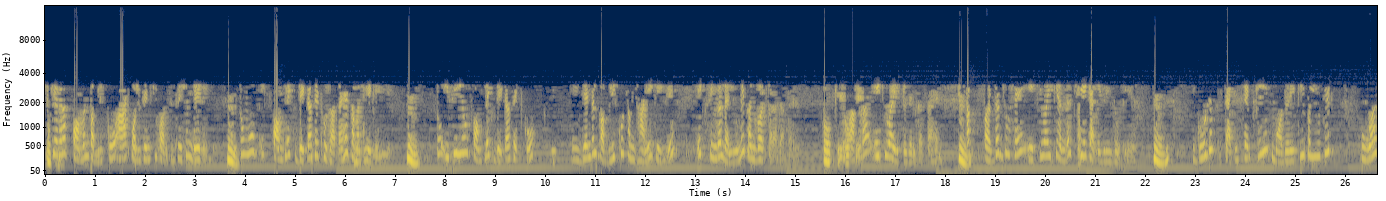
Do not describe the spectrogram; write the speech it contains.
क्योंकि अगर आप कॉमन पब्लिक को आठ पॉलिटेंट की कॉन्सेंट्रेशन दे दें हम्म। तो वो एक कॉम्प्लेक्स डेटा सेट हो जाता है समझने के लिए। हम्म। तो इसीलिए उस कॉम्प्लेक्स डेटा सेट को जनरल पब्लिक को समझाने के लिए एक सिंगल वैल्यू में कन्वर्ट करा जाता है। ओके तो आपका ए क्यू आई रिप्रेजेंट करता है। हम्म। अब फर्दर जो है ए क्यू आई के अंदर छह कैटेगरीज होती हैं। Good satisfactory moderately polluted poor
